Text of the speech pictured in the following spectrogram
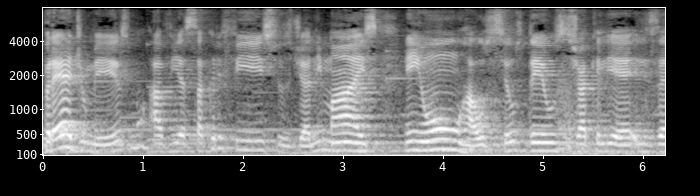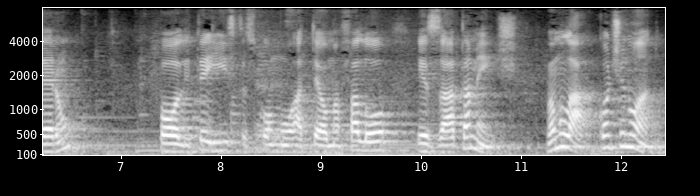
prédio mesmo havia sacrifícios de animais em honra aos seus deuses, já que ele é- eles eram politeístas, como a Thelma falou. Exatamente. Vamos lá, continuando.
